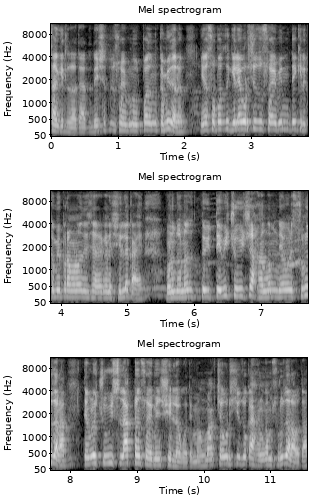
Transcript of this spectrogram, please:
सांगितलं जातं. आता देशातील सोयाबीन उत्पादन कमी झालं यासोबत गेल्या वर्षीचं सोयाबीन देखील कमी प्रमाणामध्ये त्या ठिकाणी शिल्लक आहे म्हणून दोन हजार तेवीस चोवीसचा हंगाम ज्यावेळी सुरू झाला त्यावेळी चोवीस लाख टन सोयाबीन शिल्लक होते. मग मागच्या वर्षी जो काय हंगाम सुरू झाला होता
